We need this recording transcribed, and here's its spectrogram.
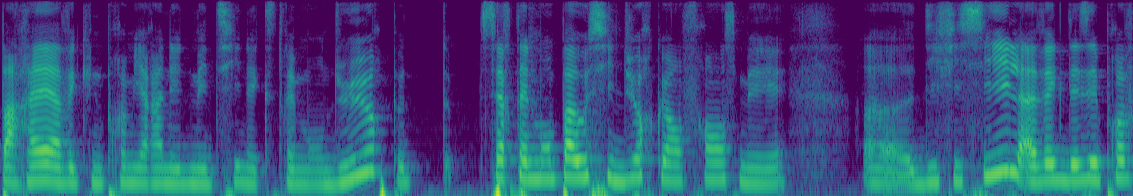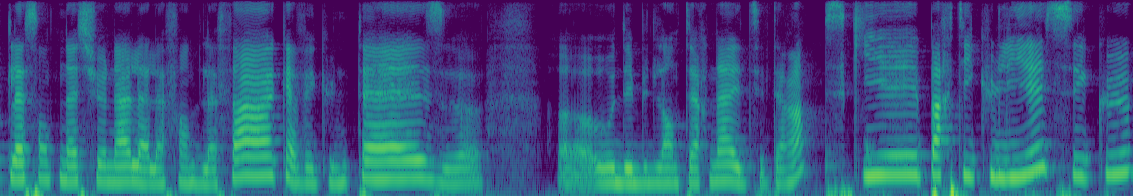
pareil, avec une première année de médecine extrêmement dure, certainement pas aussi dure qu'en France, mais euh, difficile, avec des épreuves classantes nationales à la fin de la fac, avec une thèse euh, euh, au début de l'internat, etc. Ce qui est particulier, c'est que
